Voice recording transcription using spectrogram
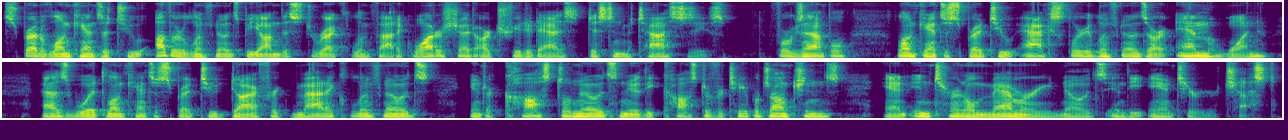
Spread of lung cancer to other lymph nodes beyond this direct lymphatic watershed are treated as distant metastases. For example, lung cancer spread to axillary lymph nodes are M1, as would lung cancer spread to diaphragmatic lymph nodes, intercostal nodes near the costovertebral junctions, and internal mammary nodes in the anterior chest.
